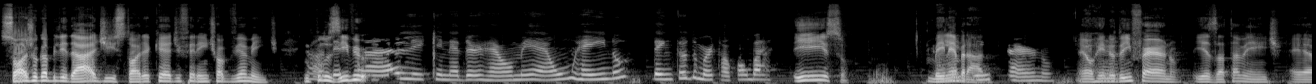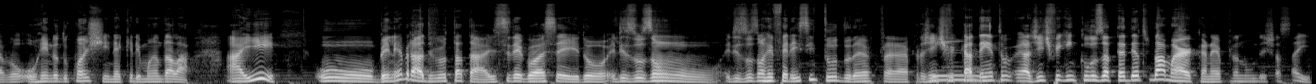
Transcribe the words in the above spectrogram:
só a jogabilidade e história que é diferente, obviamente. Inclusive, Detalhe que Netherrealm é um reino dentro do Mortal Kombat. isso. Bem É lembrado. reino do Inferno. É o reino É. do inferno, exatamente. É o, o reino do Quan Chi, né, que ele manda lá. Aí, o bem lembrado, viu, Tata? Esse negócio aí do eles usam, eles usam referência em tudo, né, pra, pra gente Sim. ficar dentro, a gente fica incluso até dentro da marca, né, pra não deixar sair.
